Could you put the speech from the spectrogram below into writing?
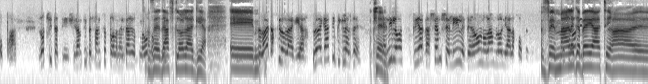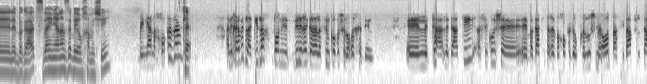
או פרס. זאת שיטתי, שילמתי בסנקציות פרלמנטריות מאוד אז נוקבות. העדפת לא להגיע. ולא העדפתי לא להגיע, לא הגעתי בגלל זה. כן. כי אני לא אצביע והשם שלי לדיראון עולם לא יהיה על החוק הזה. ומה לגבי העתירה אה, לבג"ץ בעניין הזה ביום חמישי? בעניין החוק הזה, כן. אני חייבת להגיד לך, פה תני לי רגע לשים כובע של עורכת דין. אה, לת- לדעתי, הסיכוי שבג"ץ יתערב בחוק הזה הוא קלוש מאוד, מהסיבה הפשוטה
